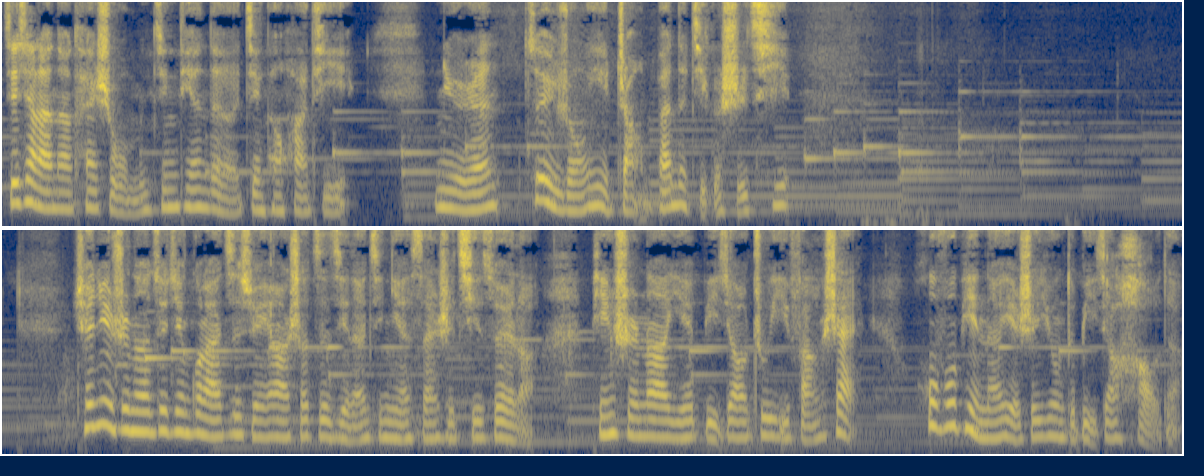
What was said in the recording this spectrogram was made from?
接下来呢，开始我们今天的健康话题：女人最容易长斑的几个时期。陈女士呢，最近过来咨询啊，说自己呢今年三十七岁了，平时呢也比较注意防晒，护肤品呢也是用的比较好的，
